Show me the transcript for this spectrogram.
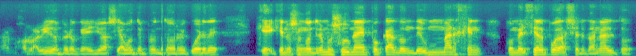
a lo mejor lo ha habido, pero que yo así a bote pronto recuerde, que, que nos encontremos en una época donde un margen comercial pueda ser tan alto.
